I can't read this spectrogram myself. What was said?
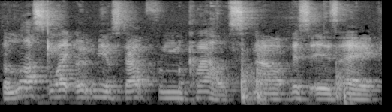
The last light oatmeal stout from McLeod's. Now this is a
